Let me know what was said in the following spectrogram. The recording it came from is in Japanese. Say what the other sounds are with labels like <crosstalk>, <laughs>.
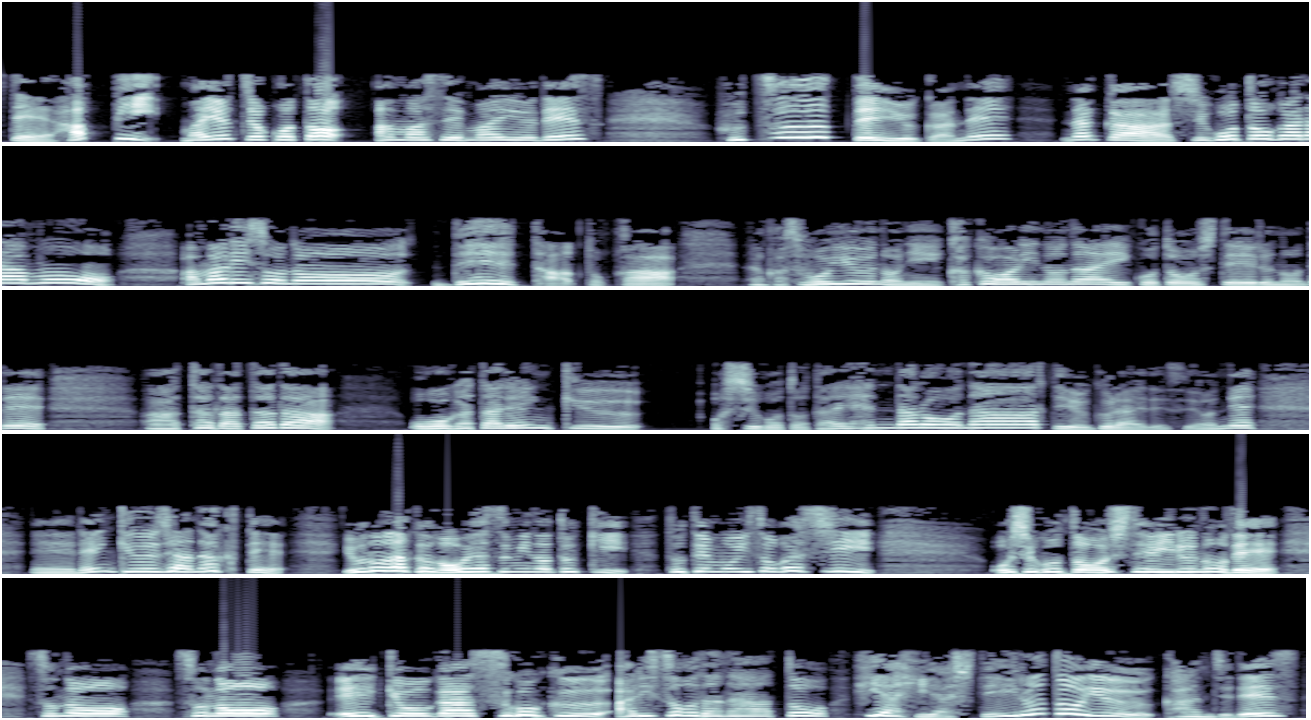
して、ハッピー、まゆちょこと、あませまゆです。普通っていうかね、なんか仕事柄も、あまりその、データとか、なんかそういうのに関わりのないことをしているので、あただただ、大型連休、お仕事大変だろうなーっていうぐらいですよね。えー連休じゃなくて、世の中がお休みの時、とても忙しいお仕事をしているので、その、その影響がすごくありそうだなぁと、ヒヤヒヤしているという感じです。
